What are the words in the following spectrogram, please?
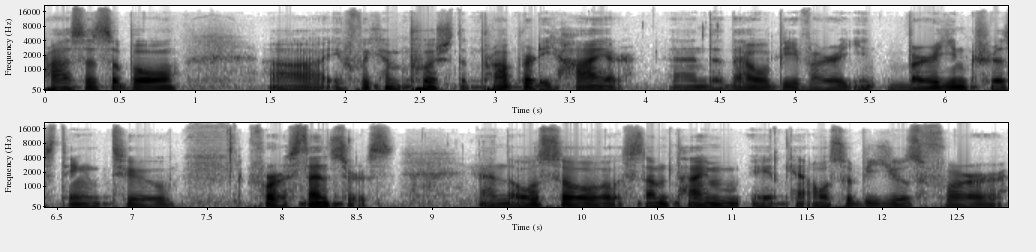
processable uh, if we can push the property higher and that would be very very interesting to for sensors and also sometime it can also be used for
